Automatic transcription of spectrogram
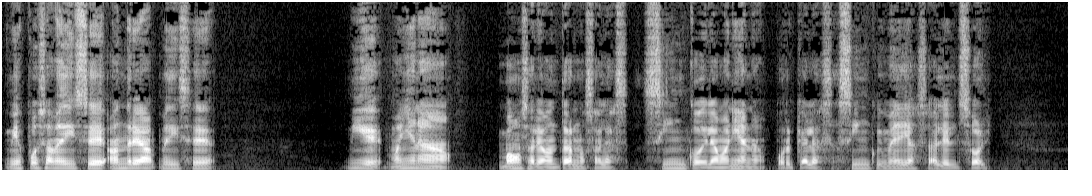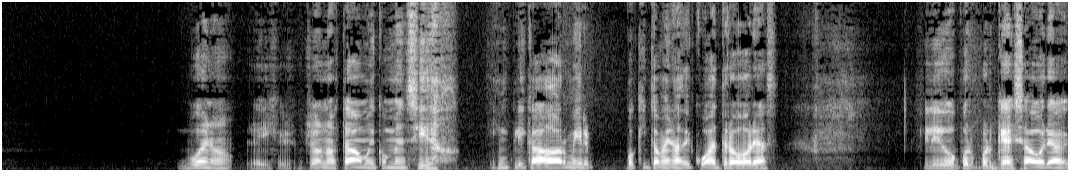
mi esposa me dice, Andrea me dice, Miguel, mañana vamos a levantarnos a las 5 de la mañana porque a las 5 y media sale el sol. Bueno, le dije, yo no estaba muy convencido, implicado a dormir poquito menos de cuatro horas. Y le digo, ¿por, ¿por qué a esa hora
